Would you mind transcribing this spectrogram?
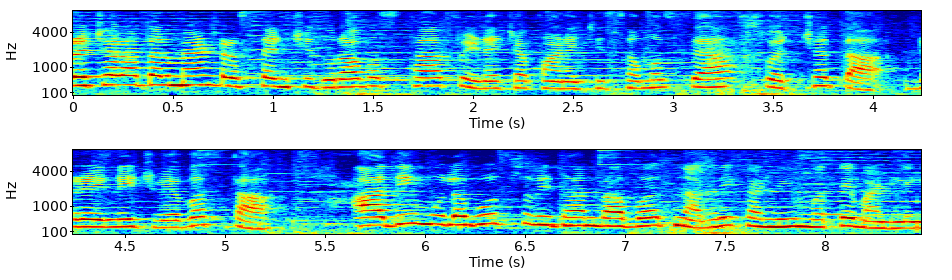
प्रचारादरम्यान रस्त्यांची दुरावस्था पिण्याच्या पाण्याची समस्या स्वच्छता ड्रेनेज व्यवस्था आदी मूलभूत सुविधांबाबत नागरिकांनी मते मांडली.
